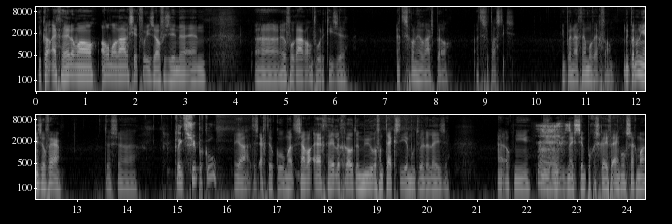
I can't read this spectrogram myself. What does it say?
Je kan echt helemaal allemaal rare shit voor jezelf verzinnen. En eh, heel veel rare antwoorden kiezen. Het is gewoon een heel raar spel. Het is fantastisch. Ik ben er echt helemaal weg van. En ik ben nog niet eens zo ver. Dus eh, Klinkt super cool. ja, het is echt heel cool. Maar het zijn wel echt hele grote muren van tekst die je moet willen lezen. En ook niet niet het meest simpel geschreven Engels, zeg maar.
